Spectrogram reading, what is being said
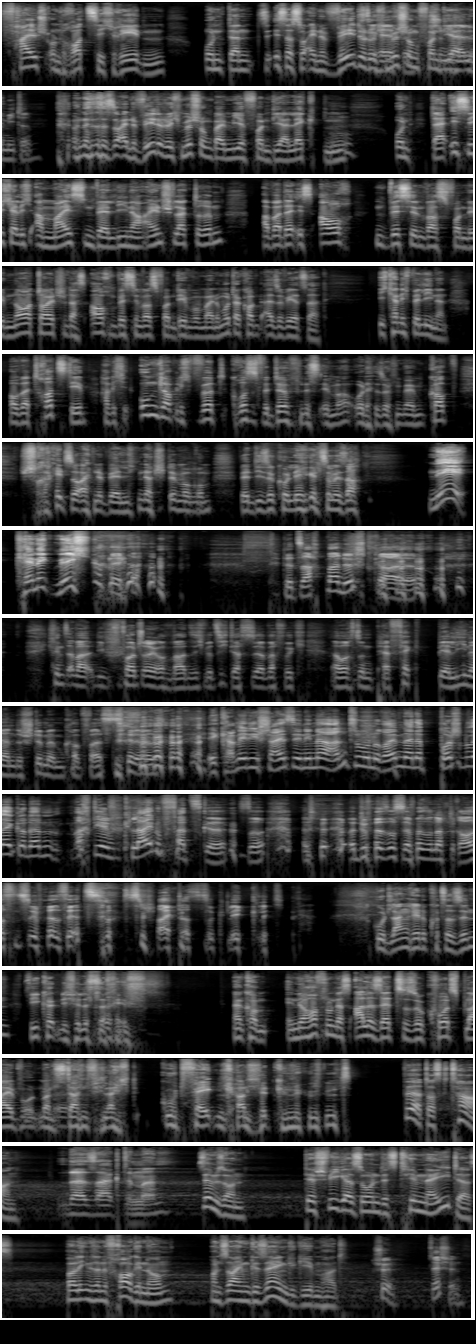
falsch und rotzig reden und dann ist das so eine wilde Durchmischung von Dialekten. Und das ist so eine wilde Durchmischung bei mir von Dialekten. Mhm. Und da ist sicherlich am meisten Berliner Einschlag drin, aber da ist auch ein bisschen was von dem Norddeutschen, da ist auch ein bisschen was von dem, wo meine Mutter kommt. Also wie jetzt sagt, ich kann nicht Berlinern. Aber trotzdem habe ich ein unglaublich wird, großes Bedürfnis immer, oder so in meinem Kopf schreit so eine Berliner Stimme Mhm. rum, wenn diese Kollegin zu mir sagt, nee, kenne ich nicht. Das sagt man nicht gerade. ich finde es aber die Vorstellung auch wahnsinnig witzig, dass du einfach wirklich auch so eine perfekt berlinernde Stimme im Kopf hast. ich kann mir die Scheiße hier nicht mehr antun, räum deine Poschen weg und dann mach dir klein, du Fatzke. So. Und, und du versuchst immer so nach draußen zu übersetzen und scheiterst so kläglich. Gut, lange Rede, kurzer Sinn. Wie könnten die Philister reden? Dann komm, in der Hoffnung, dass alle Sätze so kurz bleiben und man es dann vielleicht gut faken kann mit genügend. Wer hat das getan? Da sagte man, Simson, der Schwiegersohn des Timnaitas, weil er ihm seine Frau genommen und seinem Gesellen gegeben hat. Schön, sehr schön.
